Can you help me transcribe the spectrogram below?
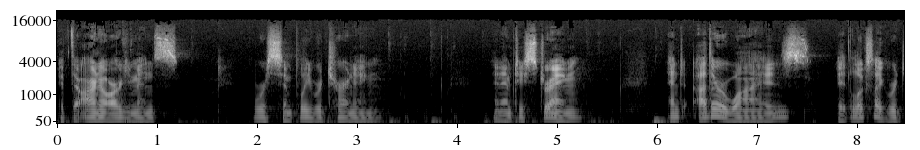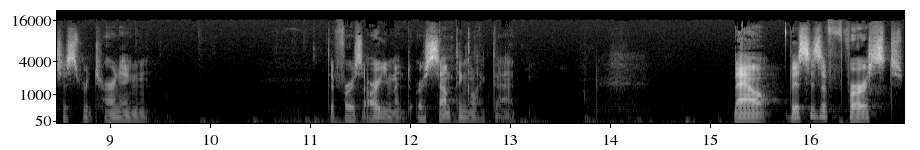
if there are no arguments, we're simply returning an empty string. And otherwise, it looks like we're just returning the first argument or something like that. Now, this is a first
